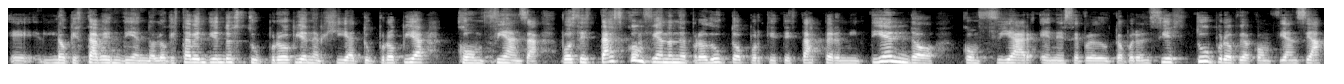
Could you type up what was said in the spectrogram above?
eh, lo que está vendiendo. Lo que está vendiendo es tu propia energía, tu propia confianza. Vos estás confiando en el producto porque te estás permitiendo confiar en ese producto, pero en sí es tu propia confianza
